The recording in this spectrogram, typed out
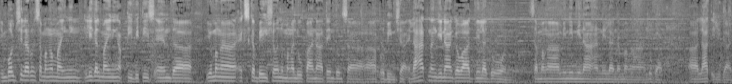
involved sila ron sa mga mining illegal mining activities and uh, yung mga excavation ng mga lupa natin doon sa uh, probinsya. Lahat ng ginagawa nila doon sa mga miniminahan nila ng mga lugar, uh, lahat illegal.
